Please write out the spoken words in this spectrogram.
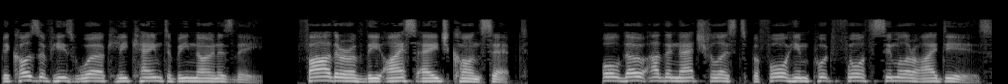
Because of his work he came to be known as the «father of the Ice Age concept», although other naturalists before him put forth similar ideas.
